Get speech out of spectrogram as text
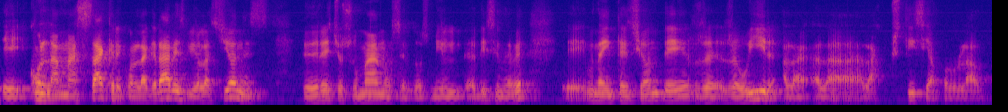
eh, con la masacre, con las graves violaciones de derechos humanos en 2019, eh, una intención de rehuir a la, justicia, por un lado,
